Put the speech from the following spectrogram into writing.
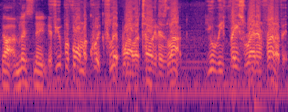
Right, I'm listening. If you perform a quick flip while a target is locked, you'll be faced right in front of it.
